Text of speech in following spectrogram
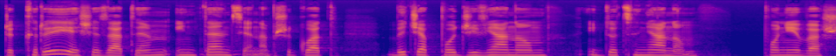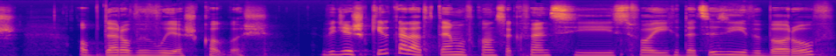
Czy kryje się za tym intencja na przykład bycia podziwianą i docenianą, ponieważ obdarowywujesz kogoś? Widzisz, kilka lat temu w konsekwencji swoich decyzji i wyborów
